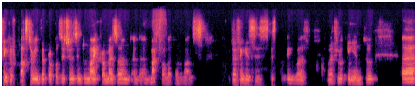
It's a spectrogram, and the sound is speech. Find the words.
think of clustering the propositions into micro, meso, and, and, and macro level ones, which I think is, is, is something worth worth looking into. Uh,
